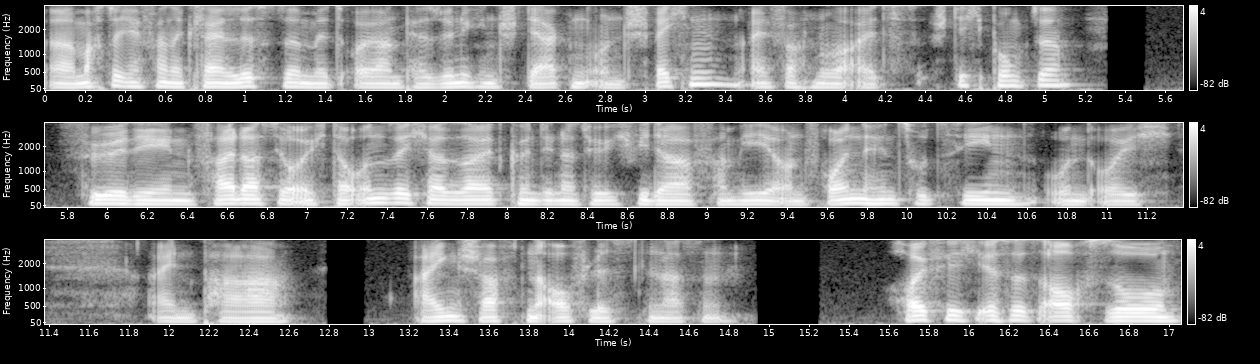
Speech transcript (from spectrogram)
Äh, macht euch einfach eine kleine Liste mit euren persönlichen Stärken und Schwächen, einfach nur als Stichpunkte. Für den Fall, dass ihr euch da unsicher seid, könnt ihr natürlich wieder Familie und Freunde hinzuziehen und euch ein paar Eigenschaften auflisten lassen. Häufig ist es auch so,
